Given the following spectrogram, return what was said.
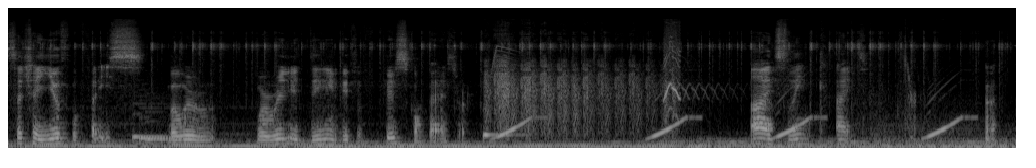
Such a youthful face, but we're we're really dealing with a fierce competitor. Ah, it's Link. Right.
